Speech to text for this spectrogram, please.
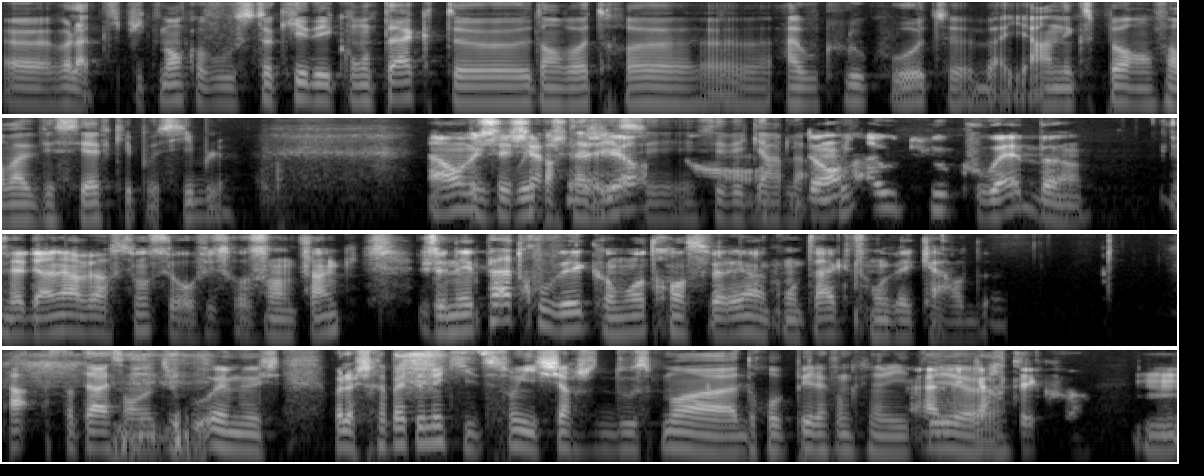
Voilà, typiquement, quand vous stockez des contacts dans votre Outlook ou autre, bah, il y a un export en format VCF qui est possible. Ah, mais j'ai cherché d'ailleurs ces, ces là. Dans Outlook Web, la dernière version sur Office 365, je n'ai pas trouvé comment transférer un contact en vCard. Ah, c'est intéressant. Du coup, voilà, je serais pas étonné qu'ils ils cherchent doucement à dropper la fonctionnalité. À euh, quoi. Hmm.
